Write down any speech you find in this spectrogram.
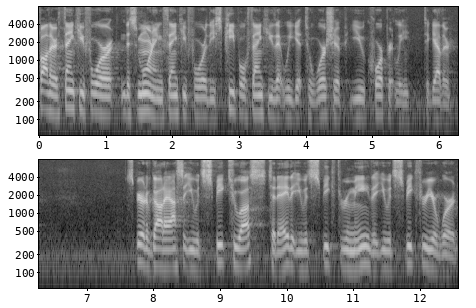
Father, thank you for this morning. Thank you for these people. Thank you that we get to worship you corporately together. Spirit of God, I ask that you would speak to us today, that you would speak through me, that you would speak through your word.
